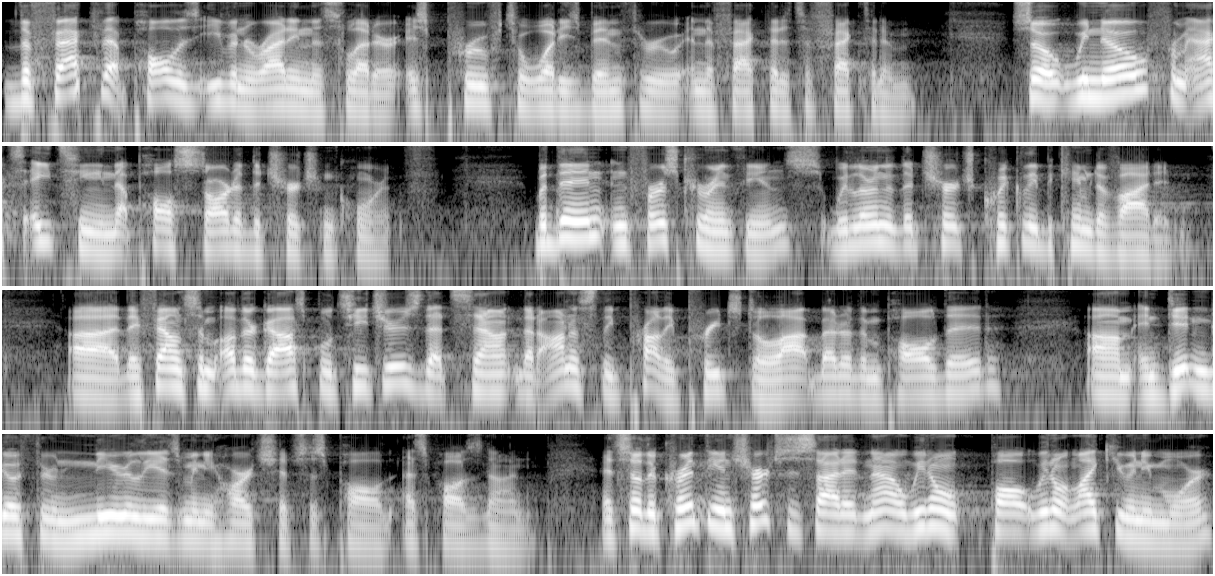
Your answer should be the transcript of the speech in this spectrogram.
the fact that Paul is even writing this letter is proof to what he's been through and the fact that it's affected him. So, we know from Acts 18 that Paul started the church in Corinth. But then in 1 Corinthians, we learn that the church quickly became divided. Uh, they found some other gospel teachers that, sound, that honestly probably preached a lot better than Paul did um, and didn't go through nearly as many hardships as Paul as Paul's done. And so the Corinthian church decided, no, we don't, Paul, we don't like you anymore.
